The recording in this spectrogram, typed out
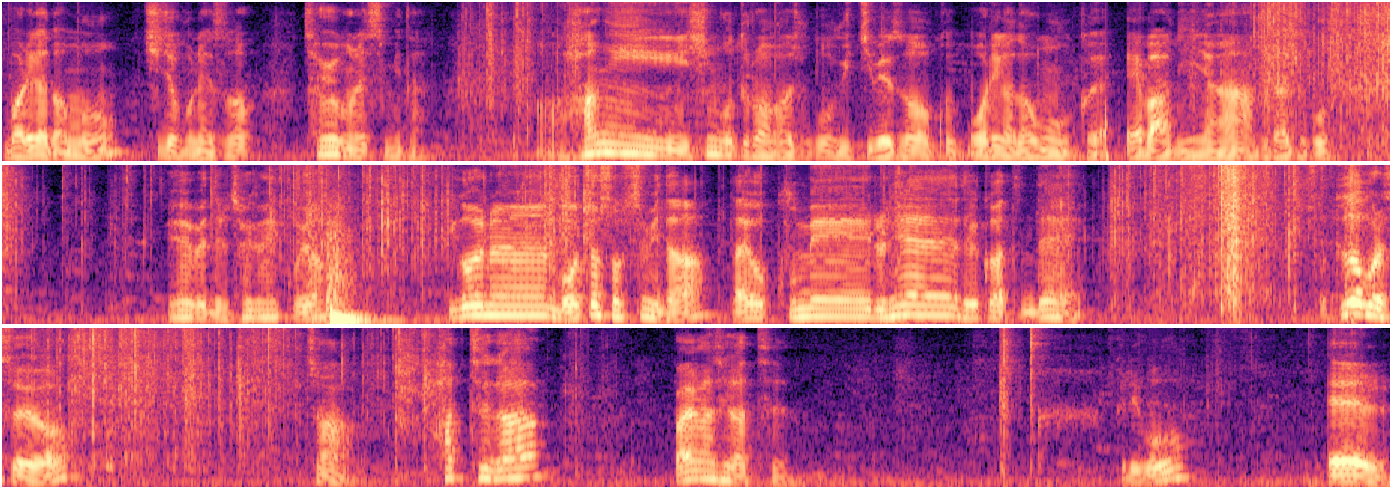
머리가 너무 지저분해서 착용을 했습니다. 어, 항의 신고 들어와가지고 윗집에서 그 머리가 너무 그 에바 아니냐 그래가지고 헤어밴드를 착용했고요. 이거는 뭐 어쩔 수 없습니다. 나 이거 구매를 해야 될 것 같은데 뜯어버렸어요. 자 하트가 빨간색 하트. 그리고 L.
